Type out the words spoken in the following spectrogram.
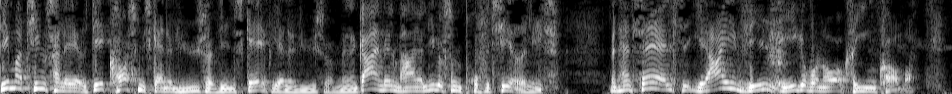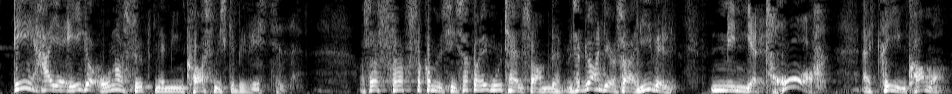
Det Martinus har lavet, det er kosmiske analyser, videnskabelige analyser, men en gang imellem har han alligevel sådan profiteret lidt. Men han sagde altid, jeg ved ikke, hvornår krigen kommer. Det har jeg ikke undersøgt med min kosmiske bevidsthed. Og så, så, så kan man sige, så kan man ikke udtale sig om det. Men så gjorde han det jo så alligevel. Men jeg tror, at krigen kommer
